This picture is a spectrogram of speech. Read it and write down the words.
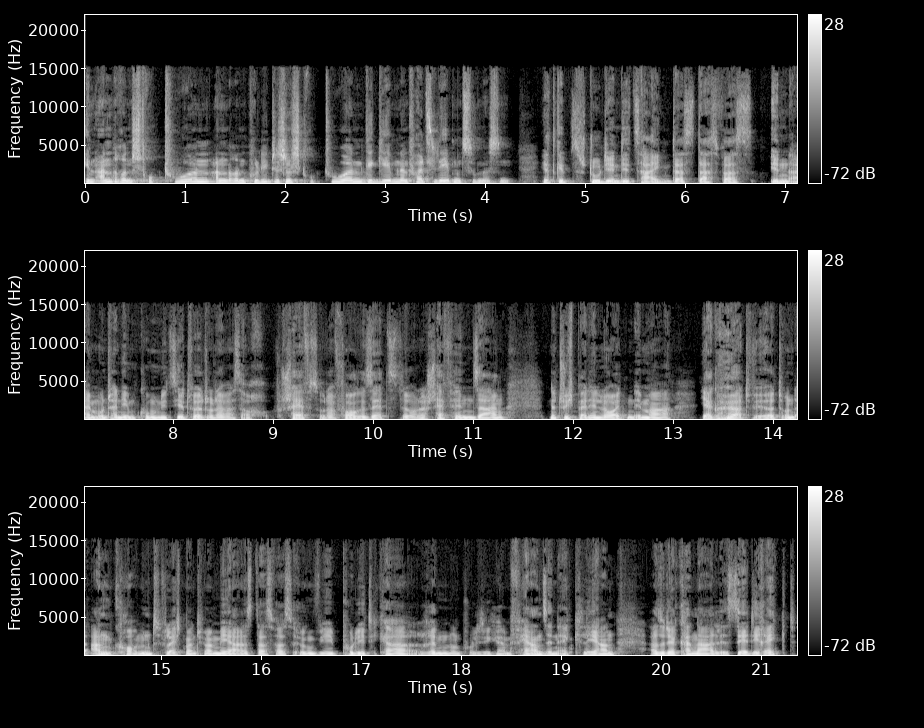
in anderen Strukturen, anderen politischen Strukturen gegebenenfalls leben zu müssen. Jetzt gibt es Studien, die zeigen, dass das, was in einem Unternehmen kommuniziert wird oder was auch Chefs oder Vorgesetzte oder Chefinnen sagen, natürlich bei den Leuten immer ja gehört wird und ankommt. Vielleicht manchmal mehr als das, was irgendwie Politikerinnen und Politiker im Fernsehen erklären. Also der Kanal ist sehr direkt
